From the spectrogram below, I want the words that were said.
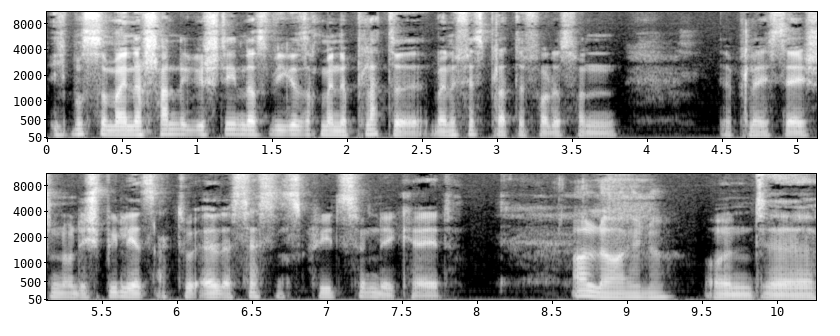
ich muss zu meiner Schande gestehen, dass, wie gesagt, meine Platte, meine Festplatte voll ist von der Playstation und ich spiele jetzt aktuell Assassin's Creed Syndicate. Alleine. Und äh,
